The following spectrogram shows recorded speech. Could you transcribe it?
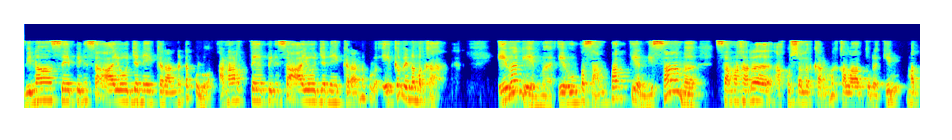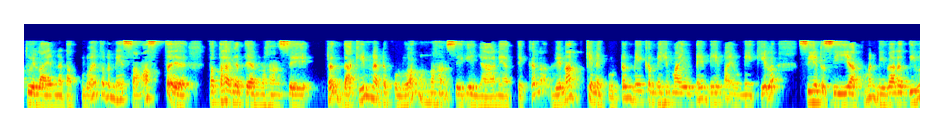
විනාශයේ පිණිස ආයෝජනය කරන්නට පුළුවන්. අනර්ථයේ පිණිස ආයෝජනය කරන්න පුළුවන්. ඒක වෙනම කාරණයක් ඒ වගේම ඒ රූප සම්පත්තිය නිසාම සමහර අකුසල කර්ම කලාතුරකින් මතුවලා එන්නටත් පුළුවන් එතකොට මේ සමස්තය තථාගතයන් වහන්සේට දකින්නට පුළුවන් උන්වහන්සේගේ ඥානයත් එක්කලා වෙනත් කෙනෙකුට මේක මෙහෙමයි උනේ මෙහෙමයි උනේ කියලා 100%ක්ම නිවැරදිව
